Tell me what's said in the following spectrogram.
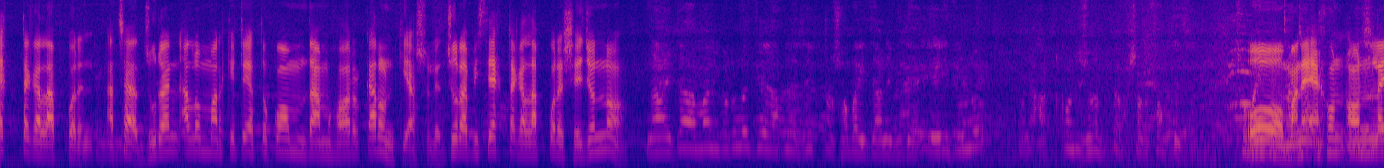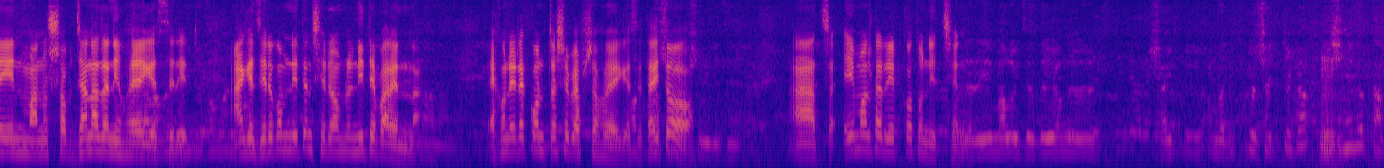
এক টাকা লাভ করেন। আচ্ছা জুরাইন আলম মার্কেটে এত কম দাম হওয়ার কারণ কি আসলে? জোড়া পিসে এক টাকা লাভ করে সেই জন্য? না, এটা মানে ঘটনা যে আপনার রেটটা সবাই জানে এই জন্য মানে ও মানে এখন অনলাইন মানুষ সব জানাজানি হয়ে গেছে রেট আগে যেরকম নিতেন সেরকম আপনি নিতে পারেন না। এখন এটা কন্ট্রাসে ব্যবসা হয়ে গেছে তাই তো? আচ্ছা এই মালটা রেট কত নিচ্ছেন? এই মাল হইছে যে আমরা বিক্রি করি 60 টাকা বেশি নিলে তার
